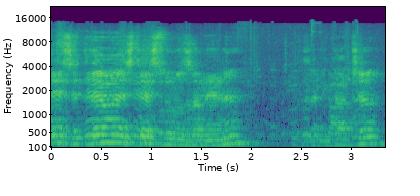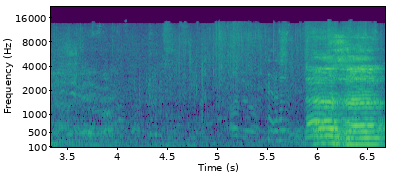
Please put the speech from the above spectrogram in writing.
10 лева естествено за мене, за ликача. Да, за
